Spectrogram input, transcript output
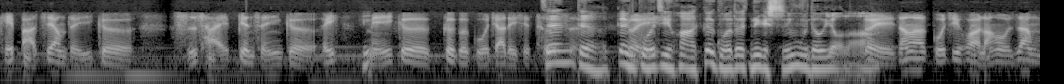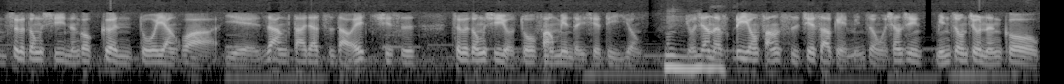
可以把这样的一个食材变成一个哎每一个各个国家的一些特色，真的更国际化，各国的那个食物都有了啊。，对，让它国际化，然后让这个东西能够更多样化，也让大家知道，哎，其实这个东西有多方面的一些利用。嗯有这样的利用方式介绍给民众，我相信民众就能够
